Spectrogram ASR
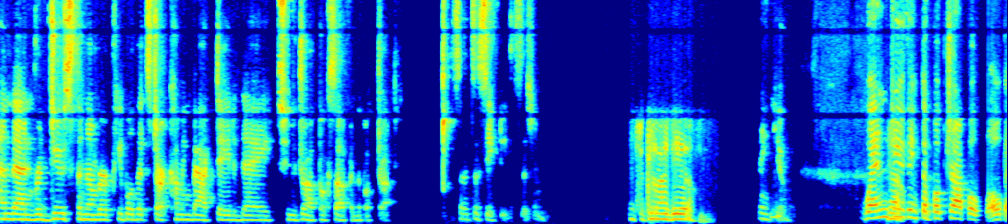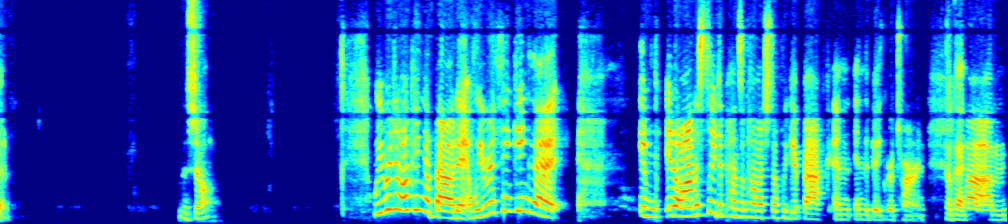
and then reduce the number of people that start coming back day to day to drop books off in the book drop. So it's a safety decision. It's a good idea. Thank you. When do you think the book drop will open? Michelle? We were talking about it and we were thinking that it, it honestly depends on how much stuff we get back in, in the big return. Okay, Um,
